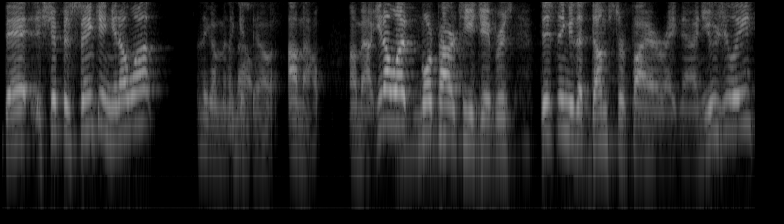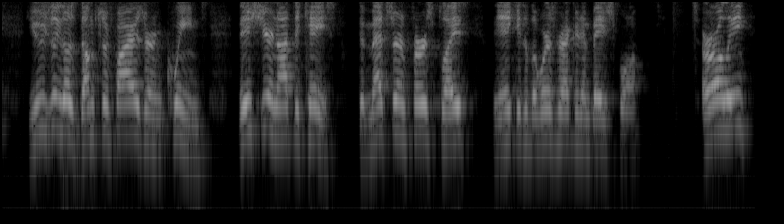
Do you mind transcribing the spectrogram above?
Bad, the ship is sinking. You know what? I think I'm gonna I'm get out. down. I'm out. I'm out. You know what? More power to you, Jay Bruce. This thing is a dumpster fire right now, and usually, usually those dumpster fires are in Queens. This year, not the case. The Mets are in first place. The Yankees have the worst record in baseball. It's early,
